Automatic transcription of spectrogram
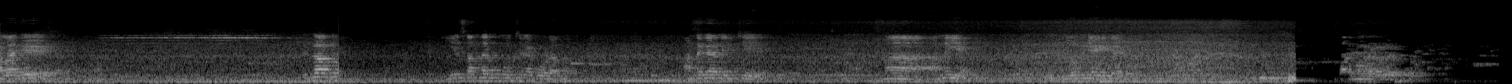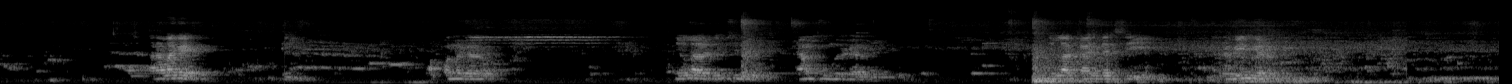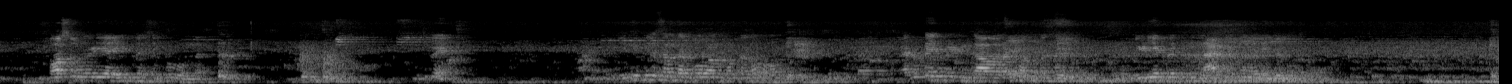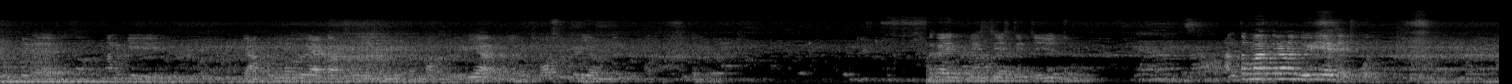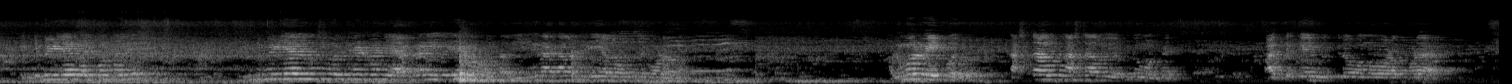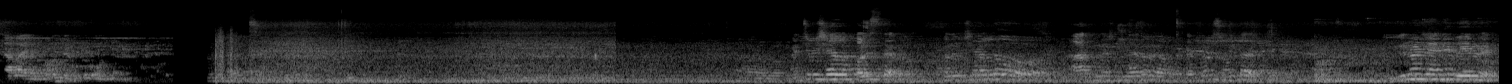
అలాగే శ్రీకాకుళం ఏ సందర్భం వచ్చినా కూడా అండగా నిలిచే మా అన్నయ్య లోకినాయుడు గారు. కార్యదర్శి ప్రవీణ్ గారు. సోషల్ మీడియా ఇన్ఫ్లుయెన్స్ ఎక్కువ ఉన్నారు. నిజమే ఎన్నికల సందర్భం అనుకుంటాను అడ్వర్టైజ్మెంట్ కావాలని కొంతమంది మీడియా ప్రతినిధులు నాటి అనేది మనకి యాప్లో యాటాప్స్ మీడియా అక్కర్లేదు సోషల్ మీడియా ఉంది అంతగా ఇంక్రీజ్ చేస్తే చేయొచ్చు. అంత మాత్రాన మీడియా చచ్చిపోతుంది ఇంటి మీడియా చచ్చిపోతుంది ఇంటి మీడియా నుంచి వచ్చినటువంటి ఎలక్ట్రానిక్ మీడియా కూడా ఉంటుంది. ఎన్ని రకాల మీడియాలో వచ్చే కూడా అనుమరుగైపోదు. కష్టాలు నష్టాలు ఎప్పుడూ ఉంటాయి. పాత్రికేయ వృత్తిలో ఉన్నవాడు కూడా చాలా ఇబ్బంది ఎప్పుడూ ఉంటాయి మంచి విషయాల్లో కలుస్తారు. కొన్ని విషయాల్లో ఆర్గనైజేషన్ గారు డిఫరెన్స్ ఉంటుంది. యూనియన్లు అనేవి వేరు వేరు.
